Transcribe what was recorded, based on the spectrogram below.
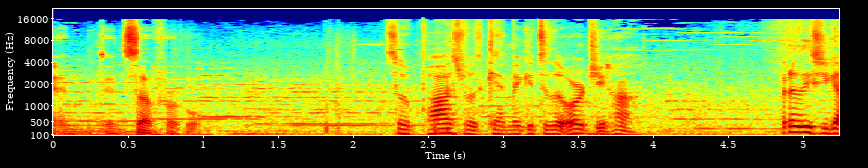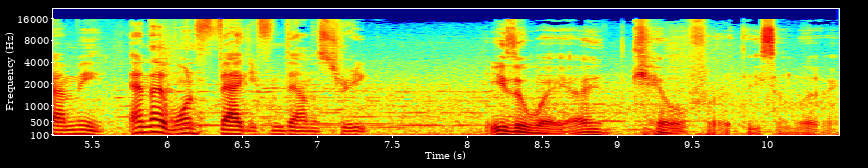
and insufferable. So Bosworth can't make it to the orgy, huh? But at least you got me, and that one faggot from down the street. Either way, I'd kill for a decent living.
